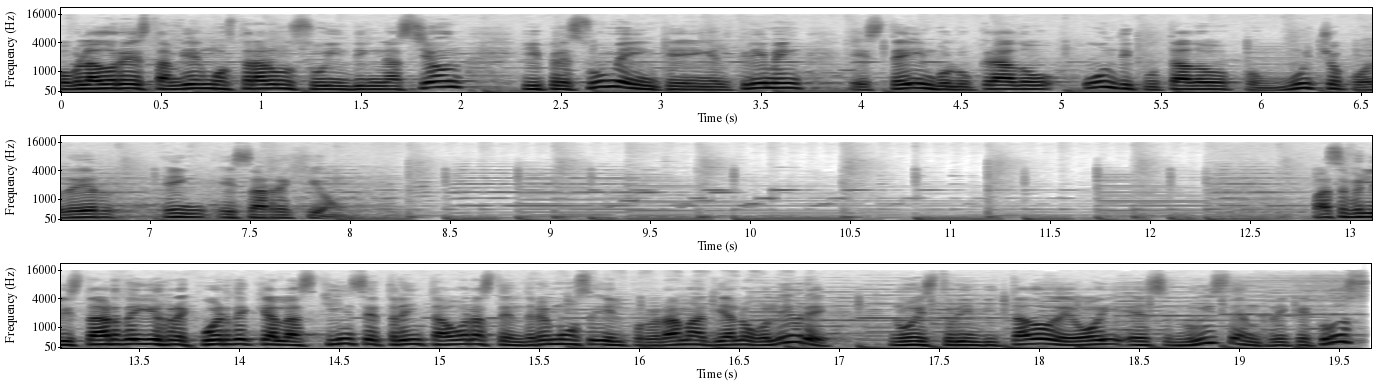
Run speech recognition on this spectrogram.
Pobladores también mostraron su indignación y presumen que en el crimen esté involucrado un diputado con mucho poder en esa región. Pase feliz tarde y recuerde que a las 15.30 horas tendremos el programa Diálogo Libre. Nuestro invitado de hoy es Luis Enrique Cruz,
